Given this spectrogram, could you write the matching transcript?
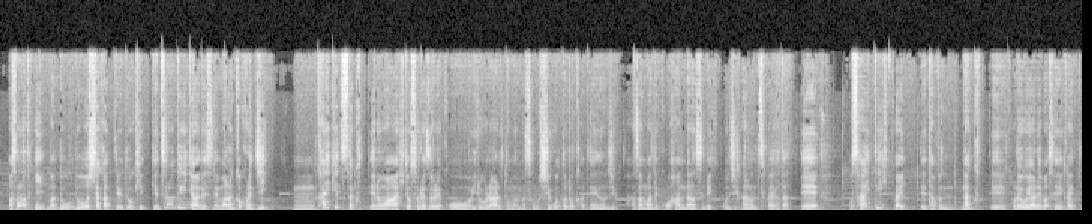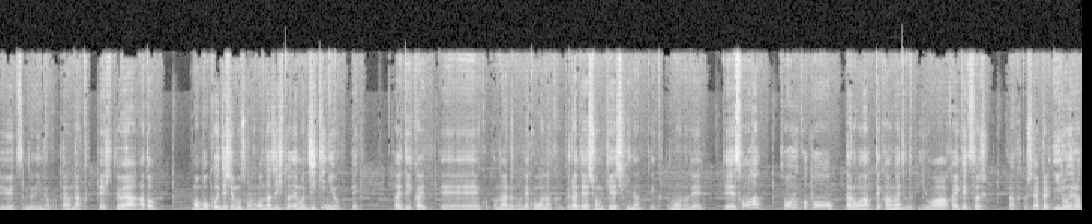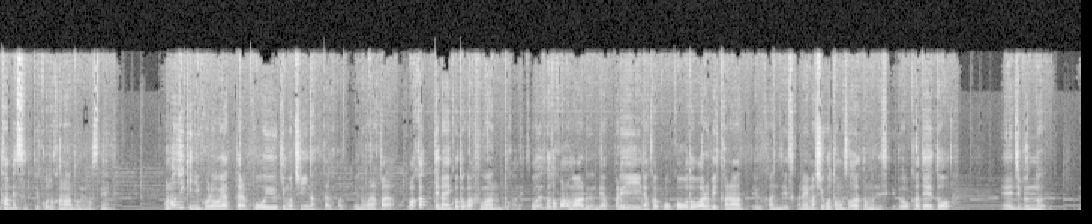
まあそんな時、まあどう、どうしたかっていうと、結論的にはですね、まあなんかこれ実うん、解決策っていうのは人それぞれこういろいろあると思います。その仕事と家庭の狭間でこう判断すべきこう時間の使い方って、最適解って多分なくて、これをやれば正解って唯一無二の答えはなくて、人や、あと、まあ僕自身もその同じ人でも時期によって最適解って異なるので、こうなんかグラデーション形式になっていくと思うので、で、そうな、そういうことだろうなって考えたときには、解決策としてはやっぱりいろいろ試すっていうことかなと思いますね。この時期にこれをやったらこういう気持ちになったとかっていうのは、なんか分かってないことが不安とかね、そういうところもあるんで、やっぱりなんかこう行動あるべきかなっていう感じですかね。まあ仕事もそうだと思うんですけど、家庭と、えー、自分の、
